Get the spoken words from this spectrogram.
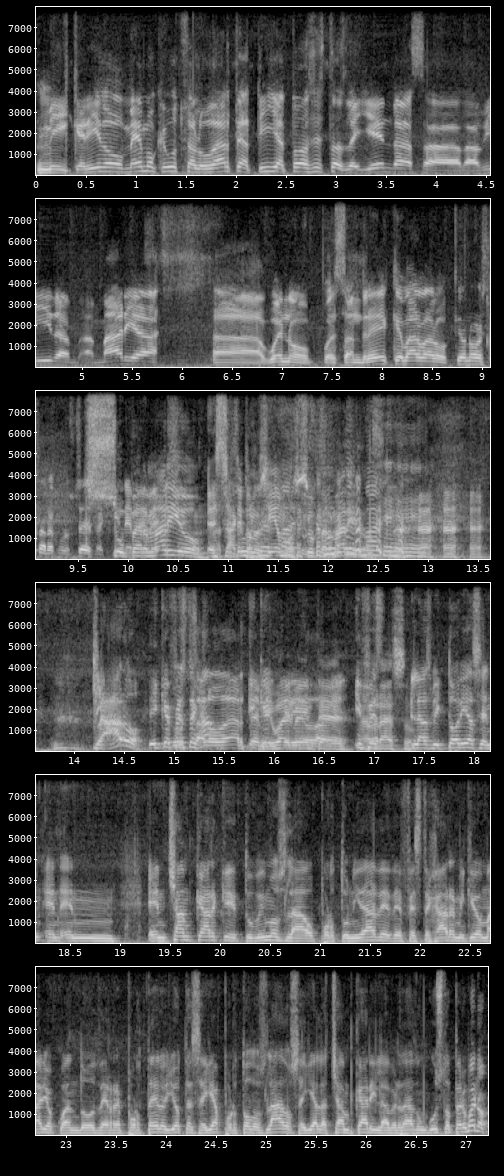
Mi querido Memo, qué gusto saludarte a ti y a todas estas leyendas, a David, a, a María, a, bueno, pues André, qué bárbaro, qué honor estar con ustedes aquí. Super. Mario. Exacto. te conocíamos, Super Mario. Claro, y que festejar. saludarte, y que- Igualmente. Y abrazo. las victorias en, en, en, en Champ Car que tuvimos la oportunidad de, de festejar, mi querido Mario, cuando de reportero yo te seguía por todos lados, seguía la Champ Car y la verdad un gusto. Pero bueno,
